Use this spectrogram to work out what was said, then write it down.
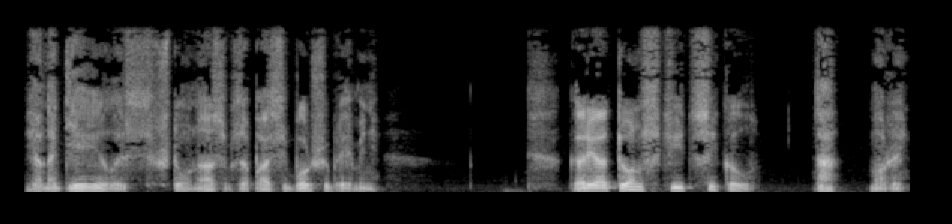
я надеялась, что у нас в запасе больше времени. Кариатонский цикл. Да, Морейн.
